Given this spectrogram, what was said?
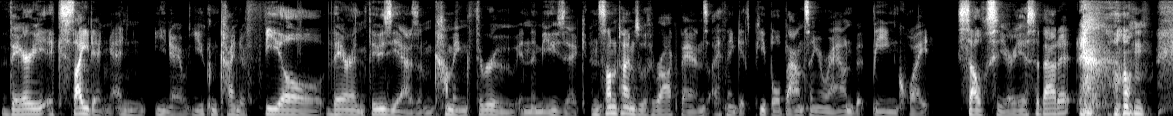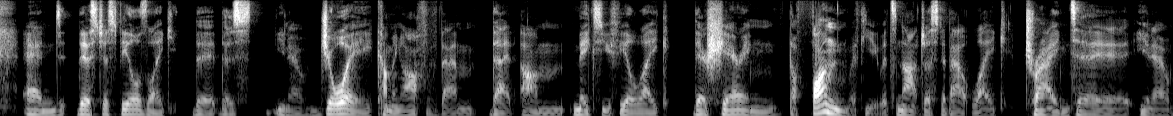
very exciting. And, you know, you can kind of feel their enthusiasm coming through in the music. And sometimes with rock bands, I think it's people bouncing around, but being quite self serious about it. um, and this just feels like the, this, you know, joy coming off of them that um, makes you feel like they're sharing the fun with you. It's not just about like trying to, you know,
